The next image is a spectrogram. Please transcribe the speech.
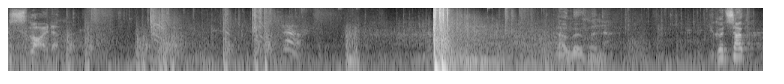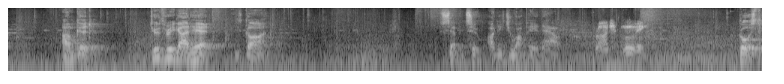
Slide them. No movement. You good, Soap? I'm good. 2-3 got hit. He's gone. 7-2, I need you up here now. Raj, moving. Ghost,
